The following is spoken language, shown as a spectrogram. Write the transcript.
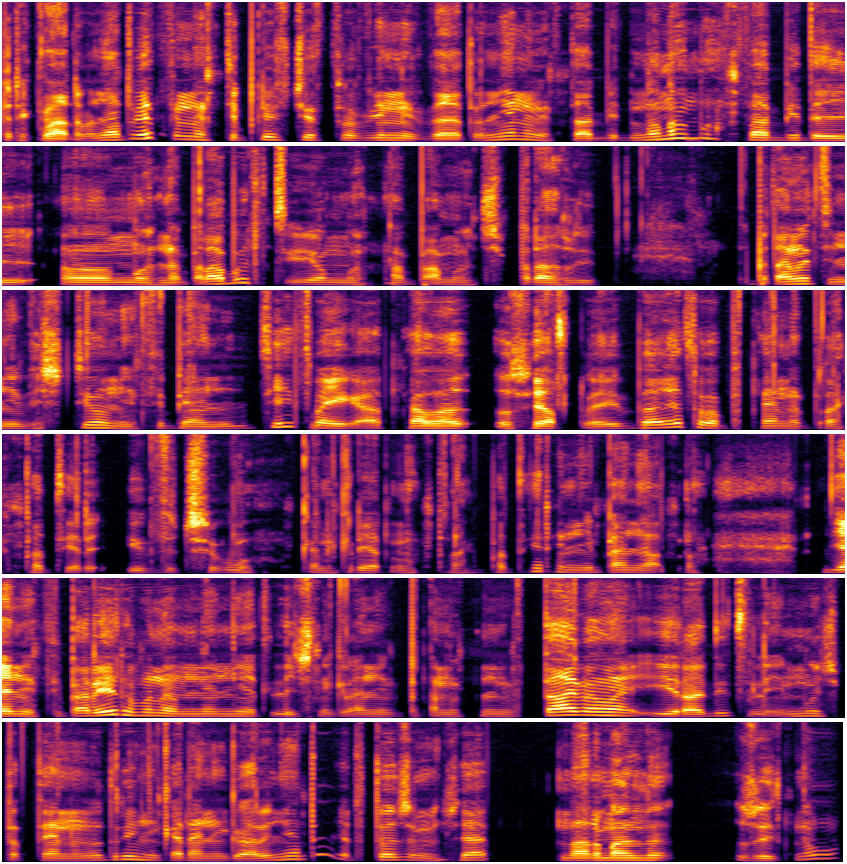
перекладывание ответственности, плюс чувство вины за эту ненависть, обиду на маму, с обидой э, можно поработать, ее можно помочь прожить. Потому что не защитил ни себя, ни детей своих, а стала жертвой из-за этого постоянно страх потери. Из-за чего конкретно страх потери, непонятно. Я не сепарирована, у меня нет личных границ, потому что не ставила, и родители, и муж постоянно внутри, никогда не говорю нет, это тоже мешает нормально жить. Ну,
